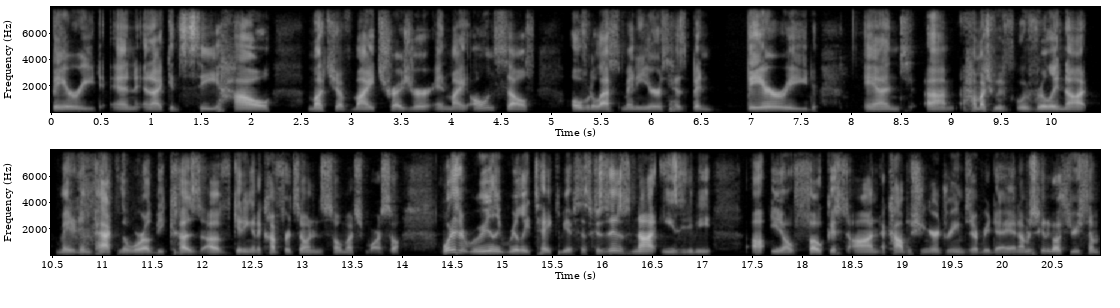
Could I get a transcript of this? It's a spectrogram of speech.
buried. And and I could see how much of my treasure in my own self over the last many years has been buried and um, how much we've we've really not made an impact in the world because of getting in a comfort zone and so much more. So, what does it really really take to be obsessed? Because it is not easy to be uh, you know, focused on accomplishing your dreams every day. And I'm just going to go through some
